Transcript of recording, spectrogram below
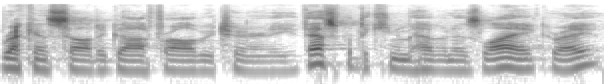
reconciled to God for all of eternity. That's what the kingdom of heaven is like, right?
